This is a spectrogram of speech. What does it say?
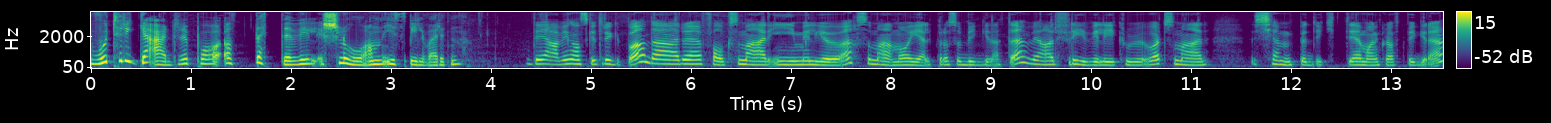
hvor trygge er dere på at dette vil slå an i spillverden? Det er vi ganske trygge på. Det er eh, folk som er i miljøet som er med og hjelper oss å bygge dette. Vi har frivillig crewet vårt som er kjempedyktige Minecraft-byggere.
